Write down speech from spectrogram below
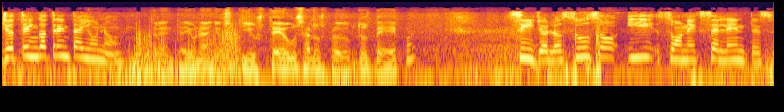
Yo tengo 31. 31 años. ¿Y usted usa los productos de EPA? Sí, yo los uso y son excelentes,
